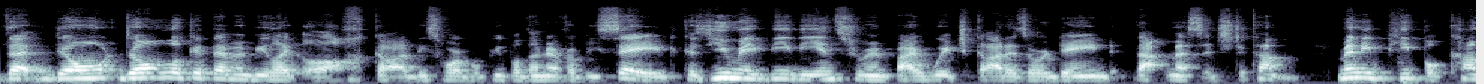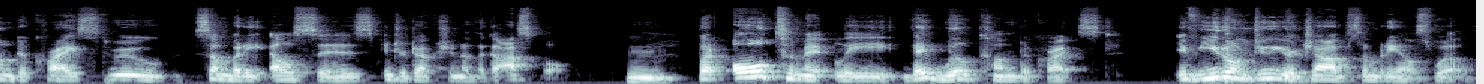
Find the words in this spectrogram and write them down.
that don't don't look at them and be like oh god these horrible people they'll never be saved because you may be the instrument by which god has ordained that message to come many people come to christ through somebody else's introduction of the gospel Hmm. but ultimately they will come to christ if you don't do your job somebody else will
